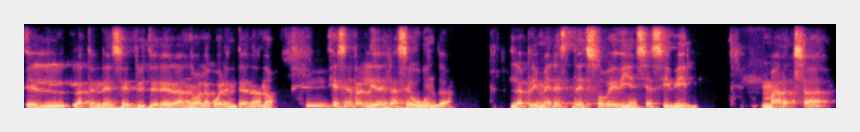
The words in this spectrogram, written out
el, la tendencia de Twitter era no a la cuarentena, ¿no? Sí. Esa en realidad es la segunda. La primera es desobediencia civil. Marcha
